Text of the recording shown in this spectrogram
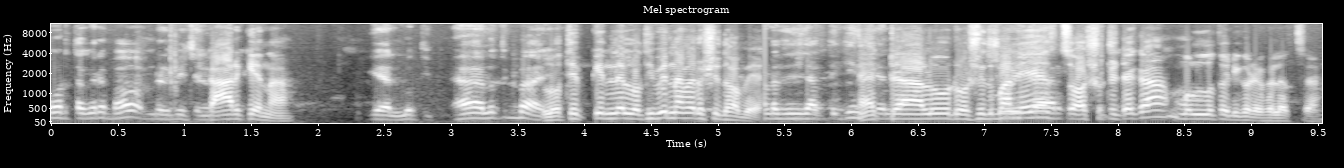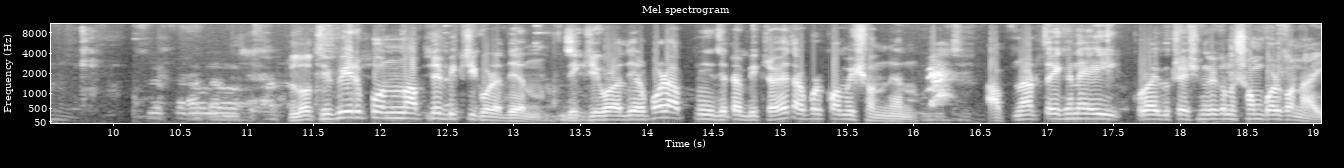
পর্তা করে ভাও আপনার বেচে কার কেনা? লতিফ হ্যাঁ লতিফ কিনলে লতিফের নামে রসিদ হবে। আমরা যে যাতে কিনছেন একটা আলু রসিদ বানিয়ে চৌষট্টি টাকা মূল্য তৈরি করে ফেলেছে। লতিফের পণ্য আপনি বিক্রি করে দেন। বিক্রি করে দেওয়ার পর আপনি যেটা বিক্রয় হয় তারপর কমিশন নেন। আপনার তো এখানে এই ক্রয় বিক্রয়ের সঙ্গে কোনো সম্পর্ক নাই।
